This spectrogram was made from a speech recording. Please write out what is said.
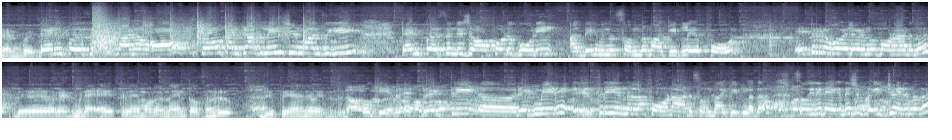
ടെൻ പെർസെന്റ് ടെൻ പെർസെന്റേജ് ആണ് off so congratulation once again ten percentage ഓഫോട് കൂടി അദ്ദേഹം ഇന്ന് സ്വന്തമാക്കിയിട്ടുള്ള ഫോൺ എത്ര രൂപ വില വരുന്ന ഫോണാണിത് റെഡ്മിയുടെ A three model nine thousand രൂപയാണ് വരുന്നത്. ഓക്കെ റെഡ് ത്രീ റെഡ്മിയുടെ എ ത്രീ എന്നുള്ള ഫോണാണ് സ്വന്തമാക്കിയിട്ടുള്ളത്. സോ ഇതിന് ഏകദേശം റേറ്റ് വരുന്നത്?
